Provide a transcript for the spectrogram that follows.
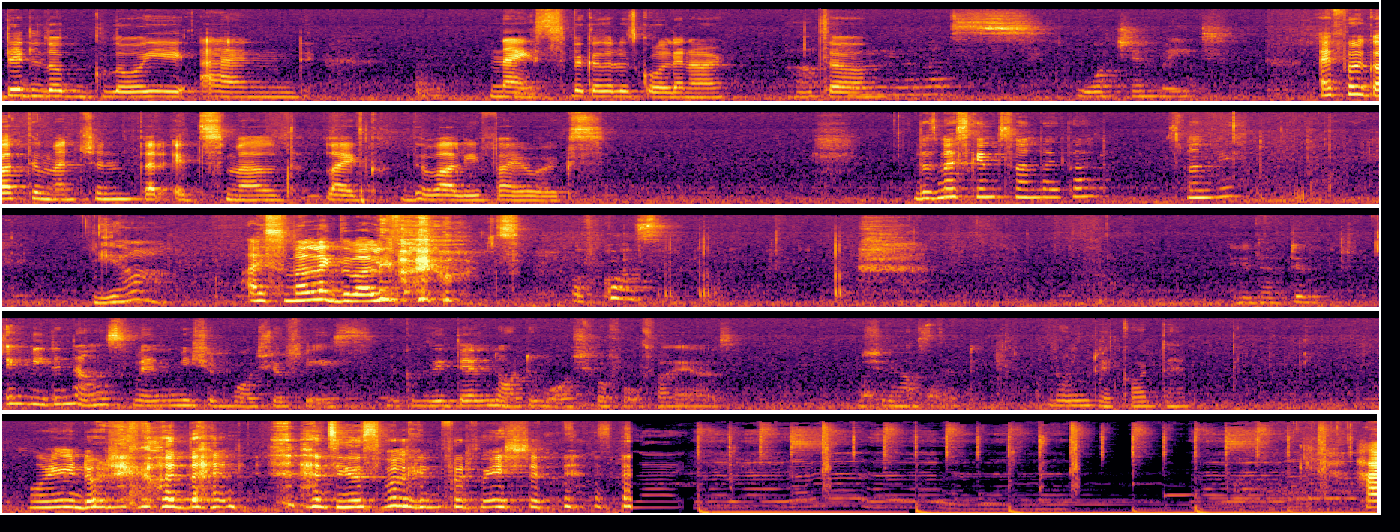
did look glowy and nice because it was golden hour. Okay, so- let's watch and wait. I forgot to mention that it smelled like Diwali fireworks. Does my skin smell like that? Smell me? Yeah, I smell like Diwali fireworks. of course. You'd have to. Hey, we didn't ask when we should wash your face because they tell not to wash for four five hours. We should ask that. Don't record that. What do you mean don't record that? That's useful information.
